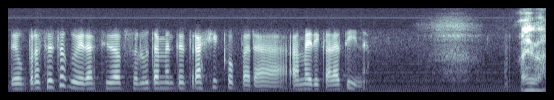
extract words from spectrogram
de un proceso que hubiera sido absolutamente trágico para América Latina. Ahí va.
